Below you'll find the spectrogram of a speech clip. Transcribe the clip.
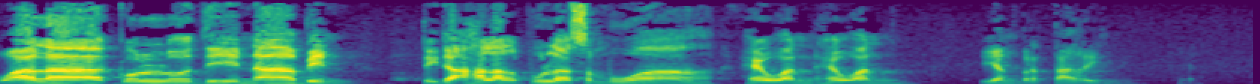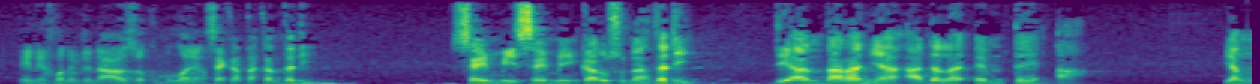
Wala kullu dinabin tidak halal pula semua hewan-hewan yang bertaring. Ini khonibdina azakumullah yang saya katakan tadi. Semi-semi karusunah tadi. Di antaranya adalah MTA. Yang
